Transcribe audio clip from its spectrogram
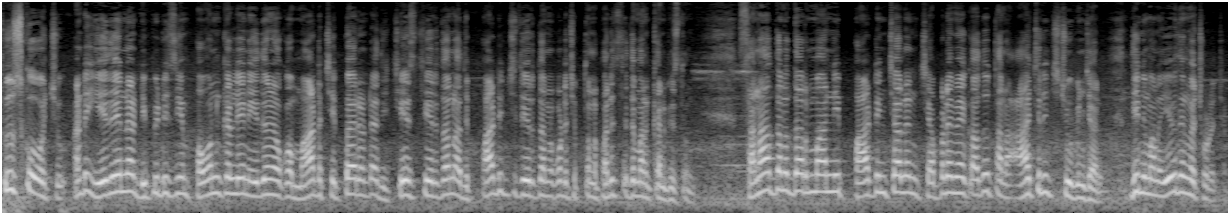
చూసుకోవచ్చు. అంటే ఏదైనా డిప్యూటీ సీఎం పవన్ కళ్యాణ్ ఏదైనా ఒక మాట చెప్పారంటే అది చేసి తీరుతాను అది పాటించి తీరుతాను కూడా చెప్తున్న పరిస్థితి మనకు కనిపిస్తుంది. సనాతన ధర్మాన్ని పాటించాలని చెప్పడమే కాదు తను ఆచరించి చూపించారు. దీన్ని మనం ఏ విధంగా చూడొచ్చు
